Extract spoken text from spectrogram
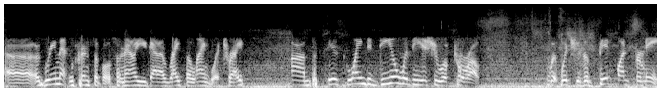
uh, agreement in principle. So now you got to write the language, right? Um, is going to deal with the issue of parole, which is a big one for me.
